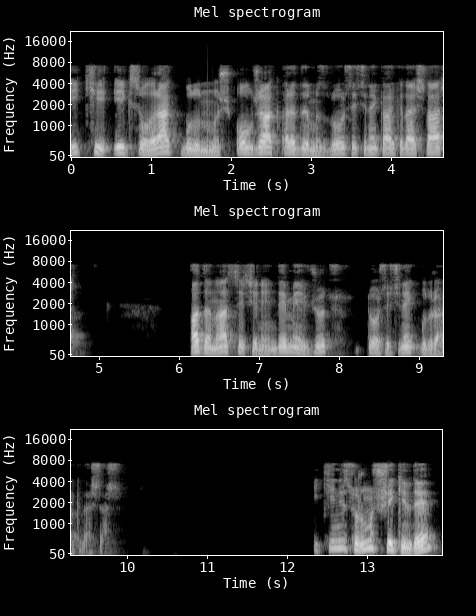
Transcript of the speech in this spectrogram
2x olarak bulunmuş olacak. Aradığımız doğru seçenek arkadaşlar. Adana seçeneğinde mevcut. Doğru seçenek budur arkadaşlar. İkinci sorumuz şu şekilde.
